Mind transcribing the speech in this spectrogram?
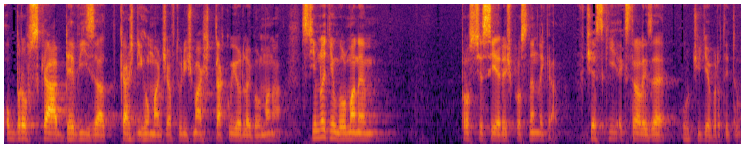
obrovská devíza každého manšaftu, když máš takovýhle golmana. S tímhletím golmanem prostě si jedeš pro Stanley Cup. V české extralize určitě pro titul.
